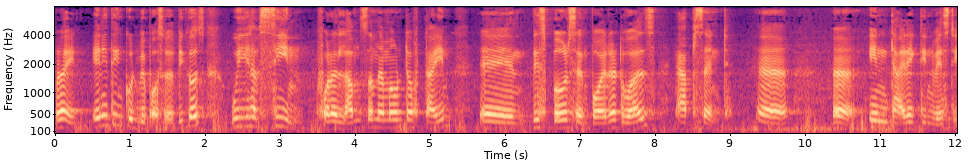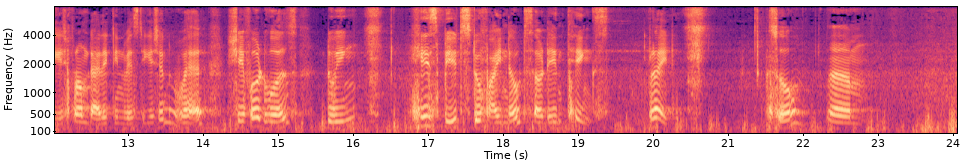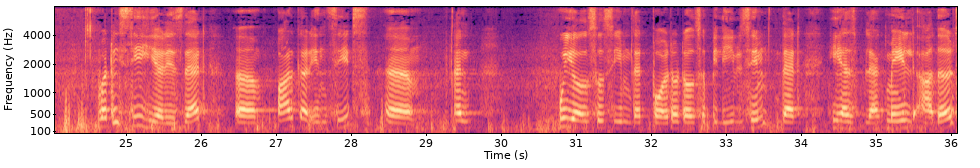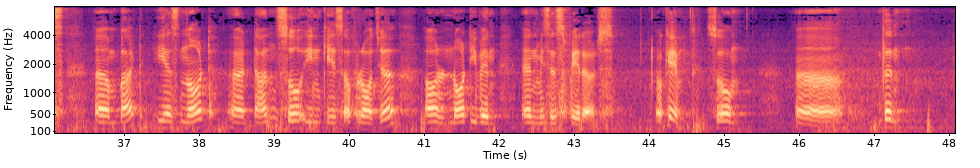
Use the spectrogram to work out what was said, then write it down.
right anything could be possible because we have seen for a lump sum amount of time and this person poirot was absent uh, uh, in direct investigation from direct investigation where sheppard was doing his bits to find out certain things right? So um, what we see here is that um, Parker insists, um, and we also see that Poirot also believes him that he has blackmailed others, um, but he has not uh, done so in case of Roger or not even and Mrs. Ferrars. Okay, so uh, then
